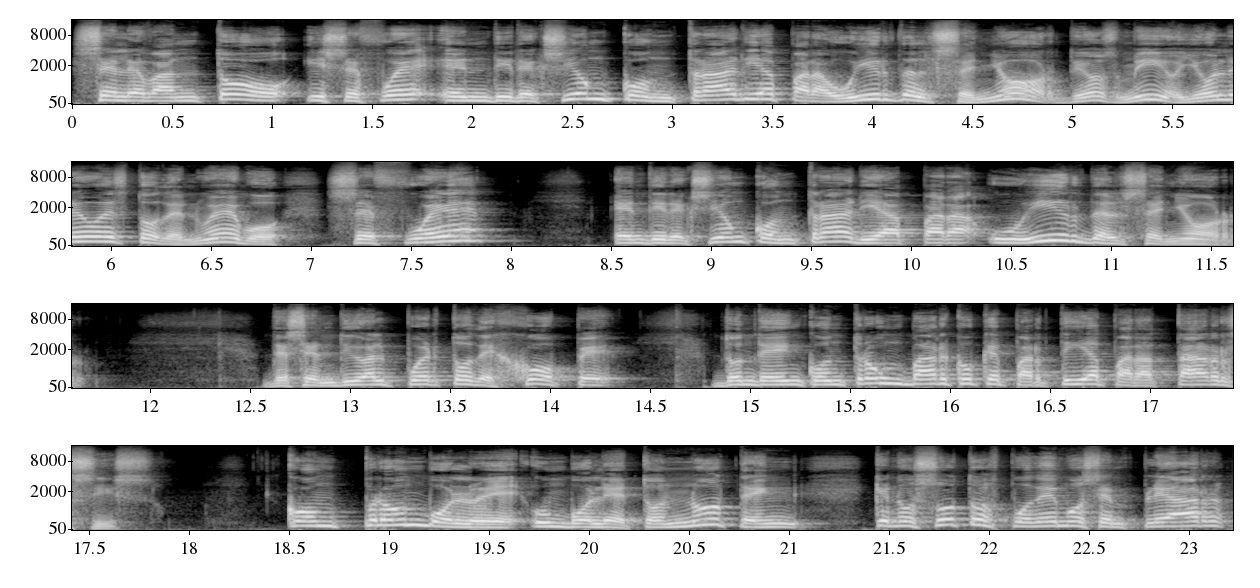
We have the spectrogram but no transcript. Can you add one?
se levantó y se fue en dirección contraria para huir del Señor. Dios mío, yo leo esto de nuevo. Se fue en dirección contraria para huir del Señor. Descendió al puerto de Jope, donde encontró un barco que partía para Tarsis. Compró un, boleto. Noten que nosotros podemos emplear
